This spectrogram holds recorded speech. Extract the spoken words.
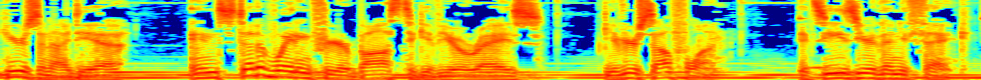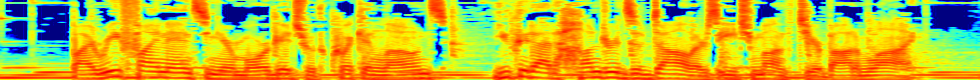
Here's an idea. Instead of waiting for your boss to give you a raise, give yourself one. It's easier than you think. By refinancing your mortgage with Quicken Loans, you could add hundreds of dollars each month to your bottom line.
